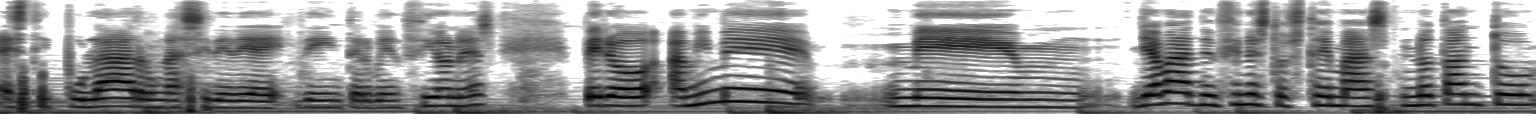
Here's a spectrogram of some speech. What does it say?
estipular una serie de, intervenciones, pero a mí me, me mm, llama la atención estos temas no tanto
